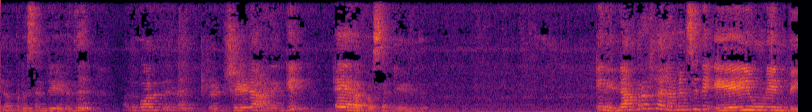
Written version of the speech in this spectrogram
റെപ്രസെന്റ് ചെയ്യുന്നത് അതുപോലെ തന്നെ റെഡ് ഷെയ്ഡ് ആണെങ്കിൽ എ റെപ്രസെന്റ് ചെയ്യുന്നത് ഇനി നമ്പർ ഓഫ് എലമെന്റ്സിന്റെ A union B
